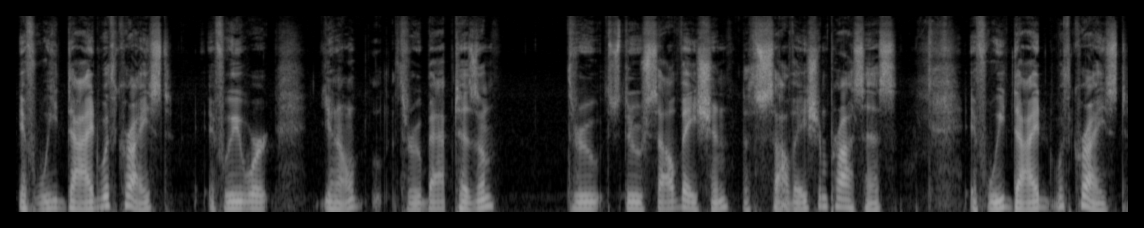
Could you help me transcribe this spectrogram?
If we died with Christ, if we were, you know, through baptism, through through salvation, the salvation process, if we died with Christ,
